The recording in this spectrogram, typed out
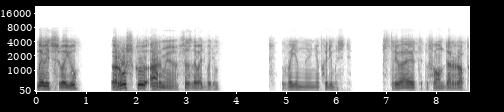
Мы ведь свою русскую армию создавать будем. Военная необходимость. Встревает фон дер Ропп.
